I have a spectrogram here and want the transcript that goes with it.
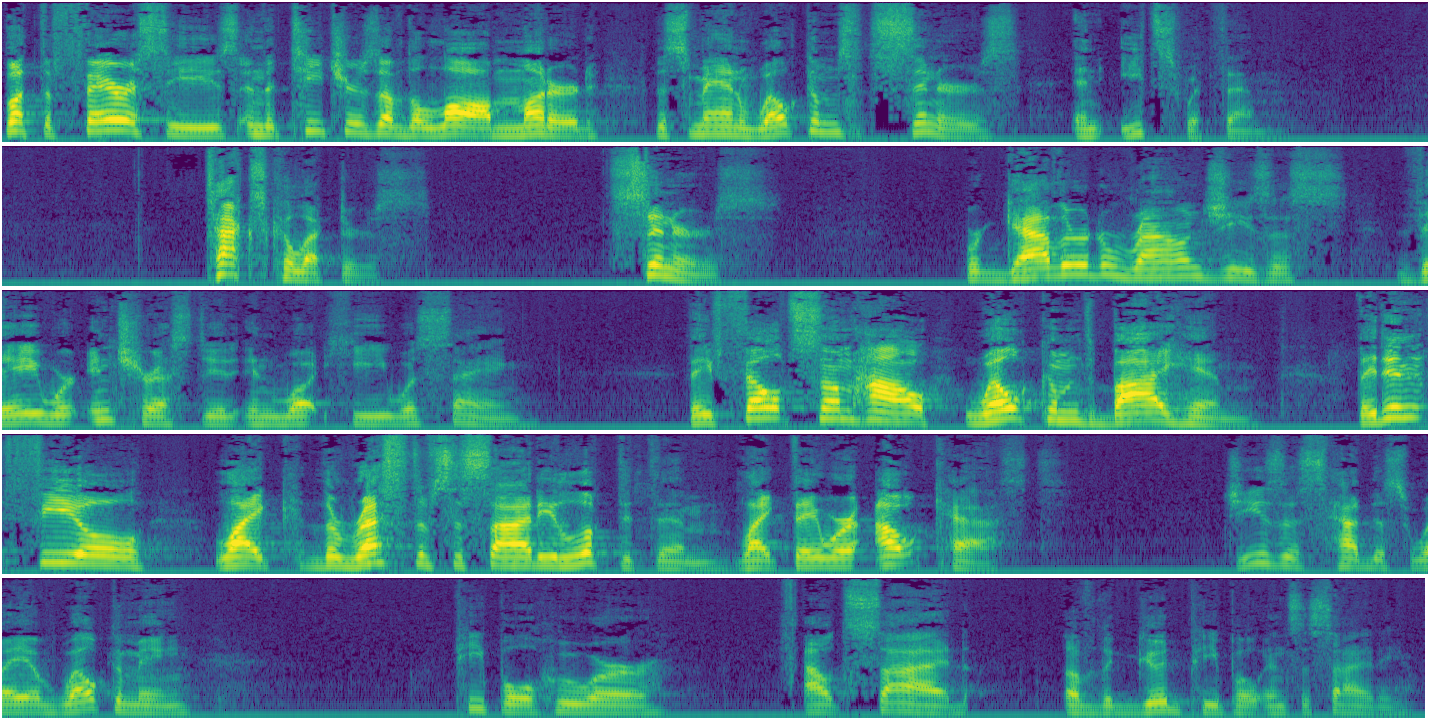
But the Pharisees and the teachers of the law muttered, This man welcomes sinners and eats with them. Tax collectors, sinners, were gathered around Jesus, they were interested in what he was saying. They felt somehow welcomed by him. They didn't feel like the rest of society looked at them, like they were outcasts. Jesus had this way of welcoming people who were outside of the good people in society.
